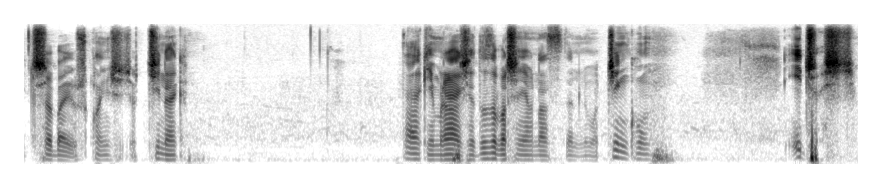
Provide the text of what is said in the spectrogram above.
trzeba już kończyć odcinek. W takim razie do zobaczenia w następnym odcinku. I cześć.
